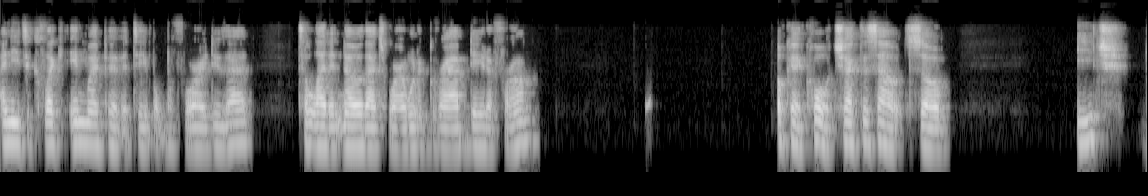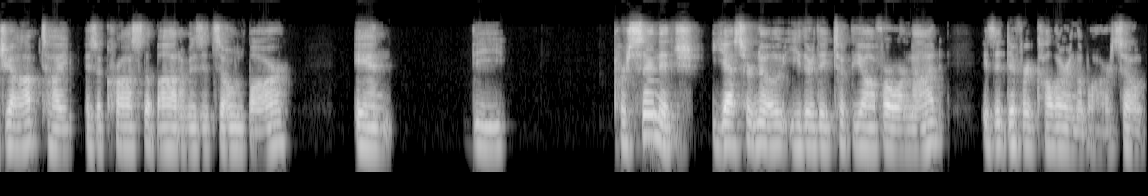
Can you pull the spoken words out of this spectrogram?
I need to click in my pivot table before I do that to let it know that's where I want to grab data from. Okay, cool. Check this out. So each job type is across the bottom is its own bar and the percentage yes or no either they took the offer or not is a different color in the bar so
